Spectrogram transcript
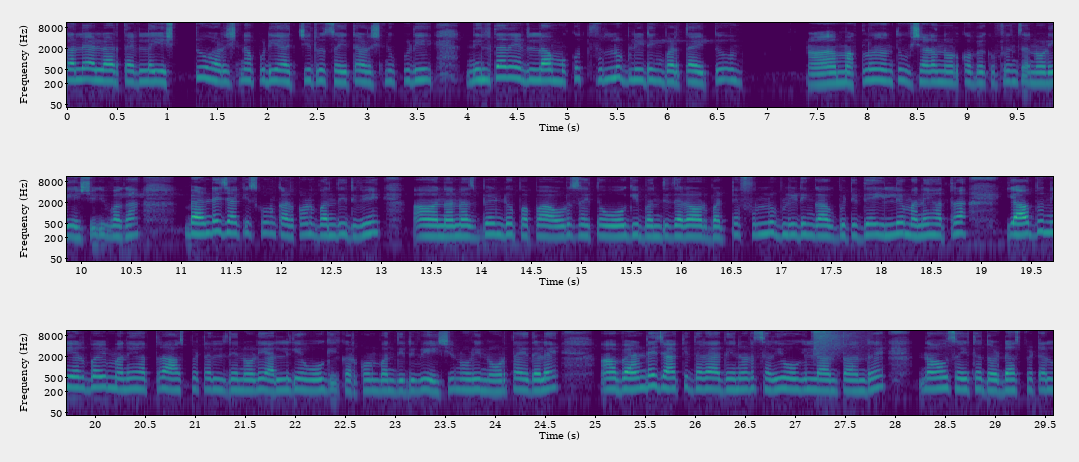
ಕಾಲೇ ಅಲ್ಲಾಡ್ತಾ ಇರಲಿಲ್ಲ. ಎಷ್ಟು ಅರಿಶಿನ ಪುಡಿ ಹಚ್ಚಿದ್ರು ಸಹಿತ ಅರಿಶಿನ ಪುಡಿ ನಿಲ್ತಾನೆ ಇರಲಿಲ್ಲ. ಮುಖದ ಫುಲ್ಲು ಬ್ಲೀಡಿಂಗ್ ಬರ್ತಾ ಇತ್ತು. ಮಕ್ಕಳನ್ನಂತೂ ಹುಷಾರಾಗಿ ನೋಡ್ಕೋಬೇಕು ಫ್ರೆಂಡ್ಸ್ ನೋಡಿ, ಯಶಿಗೆ ಇವಾಗ ಬ್ಯಾಂಡೇಜ್ ಹಾಕಿಸ್ಕೊಂಡು ಕರ್ಕೊಂಡು ಬಂದಿದ್ವಿ. ನನ್ನ ಹಸ್ಬೆಂಡು ಪಾಪ ಅವರು ಸಹಿತ ಹೋಗಿ ಬಂದಿದ್ದಾರೆ. ಅವ್ರ ಬಟ್ಟೆ ಫುಲ್ಲು ಬ್ಲೀಡಿಂಗ್ ಆಗಿಬಿಟ್ಟಿದೆ. ಇಲ್ಲೇ ಮನೆ ಹತ್ರ, ಯಾವುದು ನಿಯರ್ ಬೈ ಮನೆ ಹತ್ರ ಹಾಸ್ಪಿಟಲ್ ಇದೆ ನೋಡಿ, ಅಲ್ಲಿಗೆ ಹೋಗಿ ಕರ್ಕೊಂಡು ಬಂದಿದ್ವಿ. ಯಶು ನೋಡಿ ನೋಡ್ತಾ ಇದ್ದಾಳೆ. ಬ್ಯಾಂಡೇಜ್ ಹಾಕಿದ್ದಾರೆ, ಅದೇನಾದ್ರು ಸರಿ ಹೋಗಿಲ್ಲ ಅಂತ ಅಂದರೆ ನಾವು ಸಹಿತ ದೊಡ್ಡ ಹಾಸ್ಪಿಟಲ್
